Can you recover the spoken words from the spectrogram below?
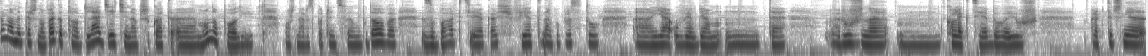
Co mamy też nowego, to dla dzieci na przykład e, Monopoly. Można rozpocząć swoją budowę. Zobaczcie, jaka świetna, po prostu e, ja uwielbiam mm, te różne mm, kolekcje. Były już praktycznie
